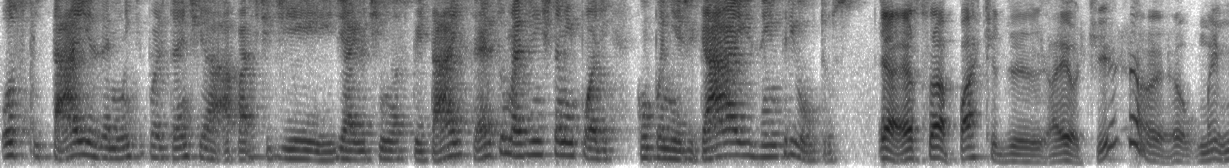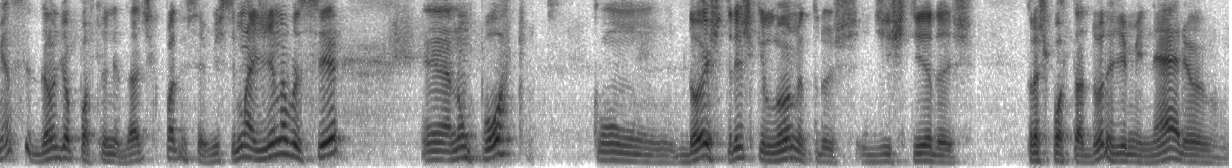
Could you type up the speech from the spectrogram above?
hospitais, é muito importante a, a parte de, de IoT em hospitais, certo? Mas a gente também pode companhias de gás, entre outros. É, essa parte de IoT é, é uma imensidão de oportunidades que podem ser vistas. Imagina você é, num porto com dois, três quilômetros de esteiras transportadoras de minério,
